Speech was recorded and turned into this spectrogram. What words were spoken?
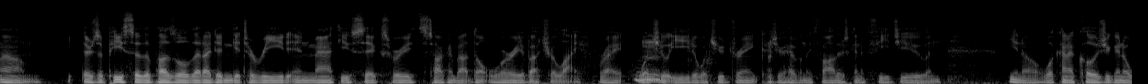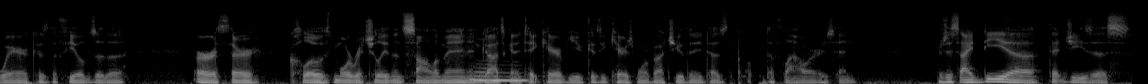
Um, there's a piece of the puzzle that I didn't get to read in Matthew 6 where he's talking about don't worry about your life, right? What Mm. you'll eat or what you drink because your heavenly Father's going to feed you and you know what kind of clothes you're going to wear because the fields of the earth are clothed more richly than Solomon and God's going to take care of you because he cares more about you than he does the, pl- the flowers. And there's this idea that Jesus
